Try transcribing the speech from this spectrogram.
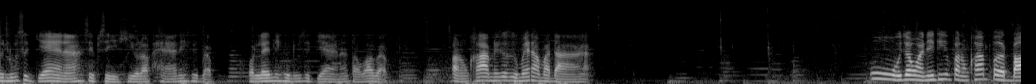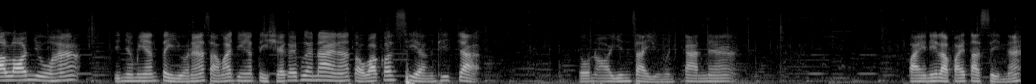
คือรู้สึกแย่นะ 14 คิวแล้วแพ้นี่คือแบบคนเล่นนี่คือรู้สึกแย่นะ แต่ว่าแบบฝั่งตรงข้ามนี่ก็คือไม่ธรรมดาอู้จังหวะนี้ทีมฝั่งตรงข้ามเปิดบาลอนอยู่ฮะจินยังมีอันติอยู่นะ สามารถยิงอันติเช็คให้เพื่อนได้นะ แต่ว่าก็เสี่ยงที่จะโดนออยินใส่อยู่เหมือนกันนะ ไฟนี่แหละไฟตัดสินนะ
